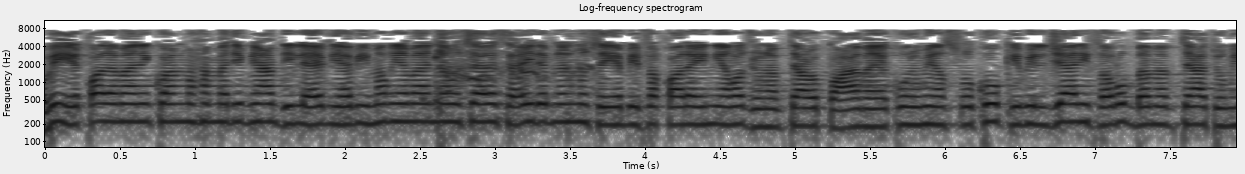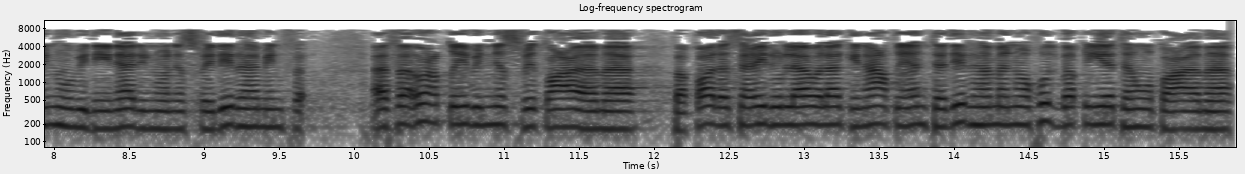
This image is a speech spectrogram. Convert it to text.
وبه قال مالك عن محمد بن عبد الله بن أبي مريم أنه سأل سعيد بن المسيب فقال إني رجل أبتاع الطعام يكون من الصكوك بالجار فربما ابتعت منه بدينار ونصف درهم ف... أفأعطي بالنصف طعاما؟ فقال سعيد لا ولكن أعطي أنت درهما وخذ بقيته طعاما.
